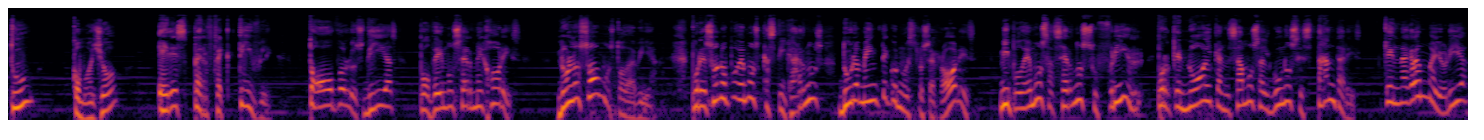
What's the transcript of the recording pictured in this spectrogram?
tú, como yo, eres perfectible. Todos los días podemos ser mejores. No lo somos todavía. Por eso no podemos castigarnos duramente con nuestros errores ni podemos hacernos sufrir porque no alcanzamos algunos estándares que en la gran mayoría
